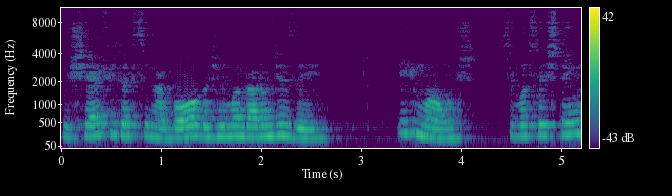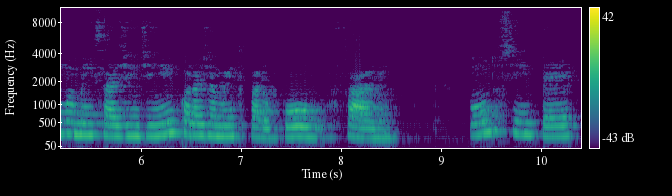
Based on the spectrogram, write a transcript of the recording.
os chefes das sinagogas lhe mandaram dizer: Irmãos, se vocês têm uma mensagem de encorajamento para o povo, falem. Pondo-se em pé,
